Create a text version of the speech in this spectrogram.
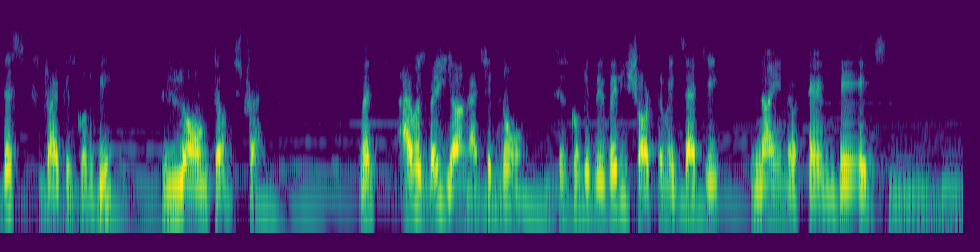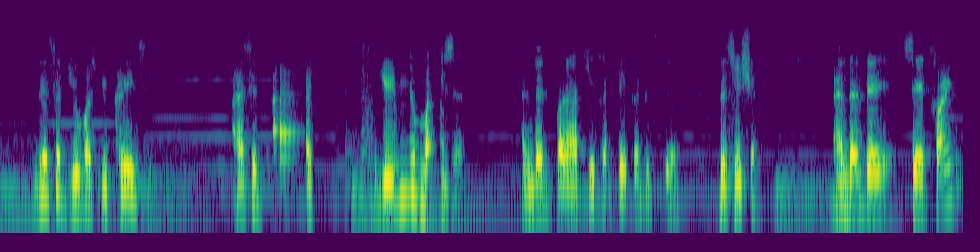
this strike is going to be long term strike. When i was very young i said no this is going to be very short term exactly 9 or 10 days. They said you must be crazy. I said i give you my reason and then perhaps you can take a decision Hmm. and then they said, fine,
